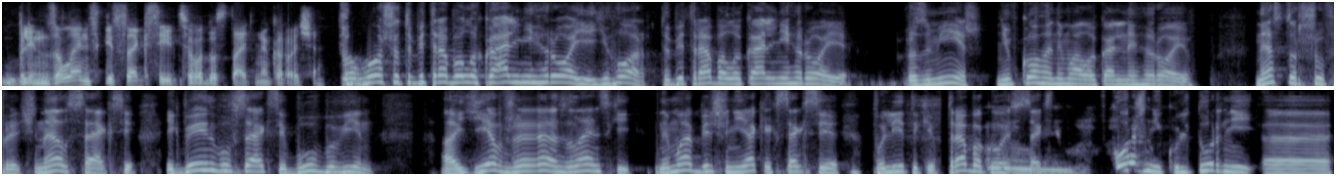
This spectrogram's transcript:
блін, Зеленський сексі, і цього достатньо, коротше. Того, що тобі треба локальні герої, Єгор. Тобі треба локальні герої. Розумієш? Ні в кого нема локальних героїв. Нестор Шуфрич, не сексі. Якби він був сексі, був би він. А є вже Зеленський. Нема більше ніяких сексі політиків. Треба когось сексі. В кожній культурній е,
